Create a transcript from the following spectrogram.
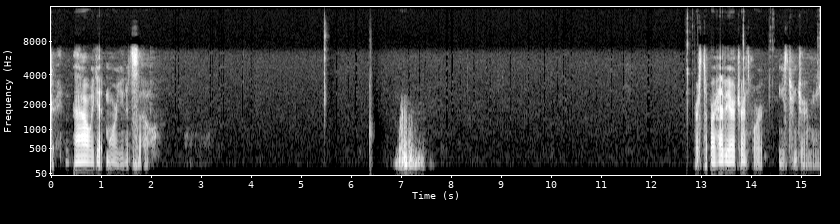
Okay, now we get more units though. First up, our heavy air transport, Eastern Germany.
